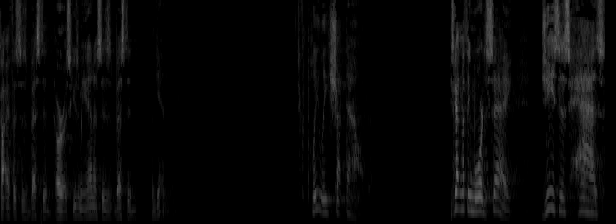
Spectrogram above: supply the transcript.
Caiaphas is bested, or excuse me, Annas is bested again. He's completely shut down. He's got nothing more to say. Jesus has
